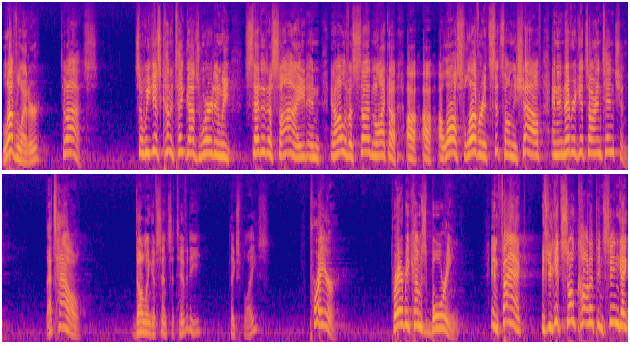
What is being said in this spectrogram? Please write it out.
love letter to us. So we just kind of take God's word and we set it aside, and, and all of a sudden, like a, a, a lost lover, it sits on the shelf and it never gets our attention. That's how dulling of sensitivity takes place. Prayer. Prayer becomes boring. In fact, if you get so caught up in sin, gang,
